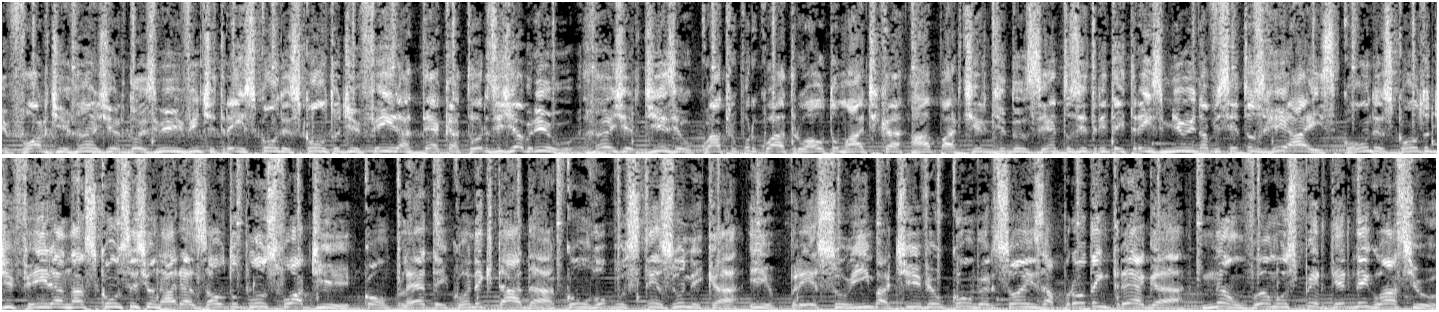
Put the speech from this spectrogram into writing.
Ford Ranger 2023 com desconto de feira até 14 de abril. Ranger Diesel 4x4 automática a partir de 233.900 reais, com desconto de feira nas concessionárias Auto Plus Ford. Completa e conectada, com robustez única e preço imbatível com versões à pronta entrega. Não vamos perder negócio.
